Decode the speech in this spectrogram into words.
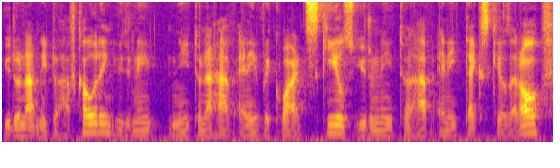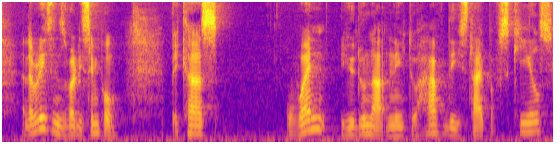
You do not need to have coding, you do need, need to not have any required skills, you don't need to have any tech skills at all. And the reason is very simple because when you do not need to have these type of skills,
